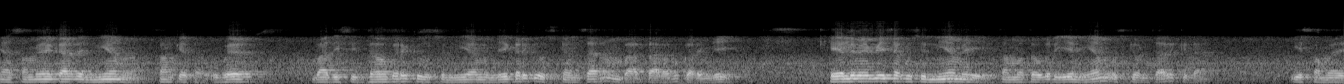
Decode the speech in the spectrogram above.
यहाँ समय का तो नियम, संकेत उभय वादी सिद्ध होकर के उस नियम लेकर के उसके अनुसार हम वार्तालाप करेंगे। खेल में भी ऐसा कुछ नियम है, सम्मत होकर ये नियम उसके अनुसार क्रीड़ा ये समय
